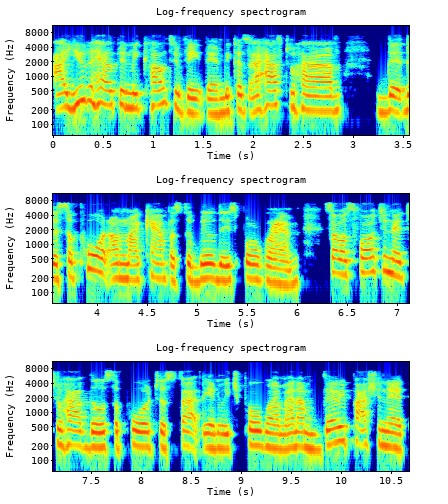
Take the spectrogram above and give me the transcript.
are you helping me cultivate them? Because I have to have the, the support on my campus to build this program. So I was fortunate to have those support to start the Enrich program. And I'm very passionate,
